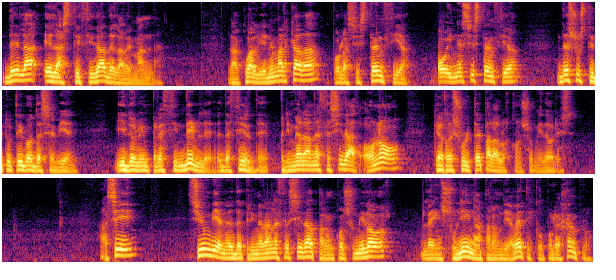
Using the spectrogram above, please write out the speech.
de la elasticidad de la demanda, la cual viene marcada por la existencia o inexistencia de sustitutivos de ese bien y de lo imprescindible, es decir, de primera necesidad o no, que resulte para los consumidores. Así, si un bien es de primera necesidad para un consumidor, la insulina para un diabético, por ejemplo,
